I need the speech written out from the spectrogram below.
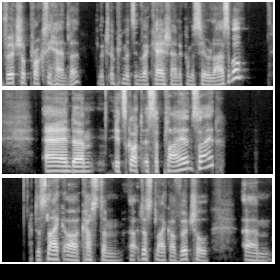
virtual proxy handler, which implements invocation and becomes serializable. And um, it's got a supplier inside, just like our custom, uh, just like our virtual um,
